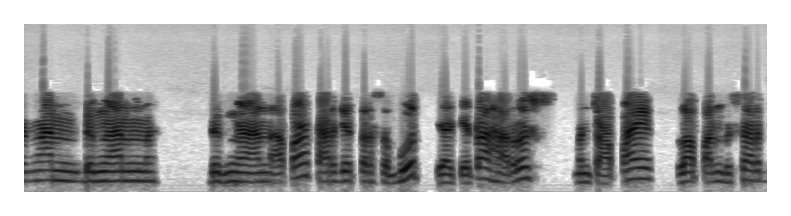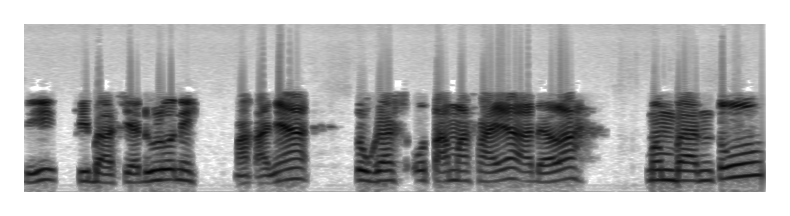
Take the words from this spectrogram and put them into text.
dengan dengan dengan apa target tersebut ya kita harus mencapai 8 besar di FIBA Asia dulu nih. Makanya tugas utama saya adalah membantu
